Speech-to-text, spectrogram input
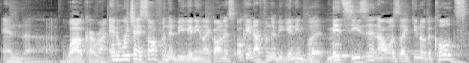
and the wild card round, and which I saw from the beginning. Like, honest, okay, not from the beginning, but mid season, I was like, you know, the Colts,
